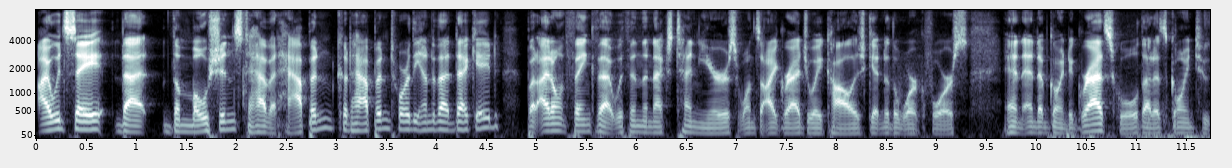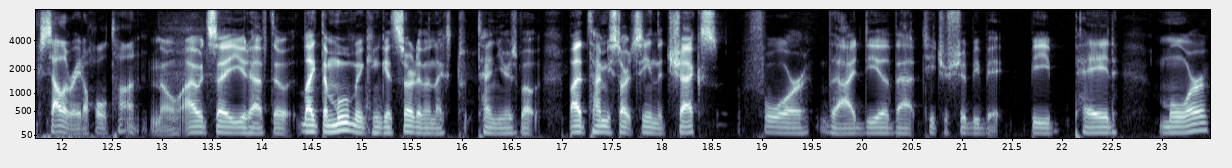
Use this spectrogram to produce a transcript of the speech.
I would say that the motions to have it happen could happen toward the end of that decade, but I don't think that within the next 10 years once I graduate college, get into the workforce and end up going to grad school that it's going to accelerate a whole ton. No, I would say you'd have to like the movement can get started in the next t- ten years, but by the time you start seeing the checks for the idea that teachers should be be paid more,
